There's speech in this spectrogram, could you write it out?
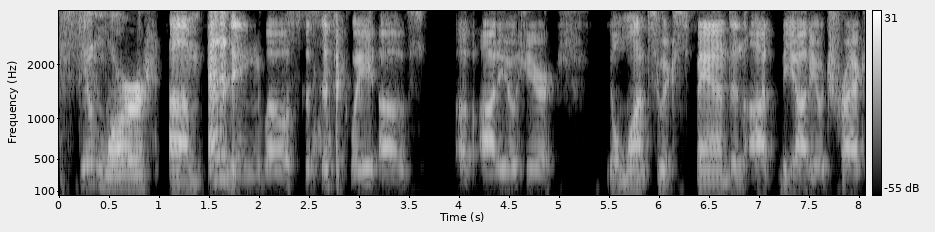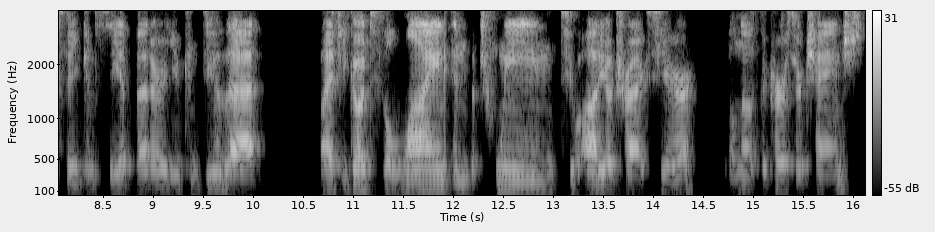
to do more um, editing, though, specifically of of audio here, you'll want to expand an, the audio track so you can see it better. You can do that by if you go to the line in between two audio tracks here, you'll notice the cursor changed.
